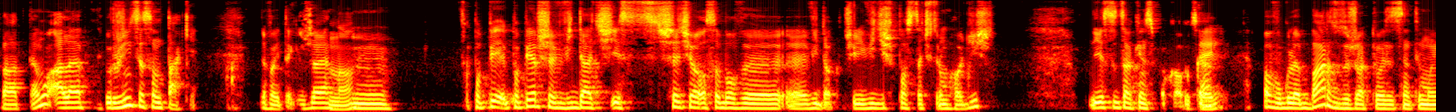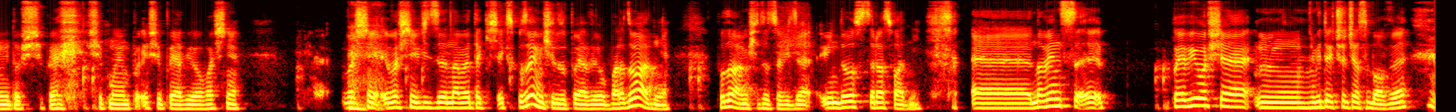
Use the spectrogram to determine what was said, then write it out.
dwa lata temu, ale różnice są takie, Wojtek, że... No. Mm, po, po, pierwsze widać, jest trzecioosobowy e, widok, czyli widzisz postać, którą chodzisz. Jest to całkiem spoko okay. O, w ogóle bardzo dużo aktualizacji na tym moim Windowsie się, pojawi, się, się pojawiło. Właśnie, właśnie, właśnie widzę, nawet jakieś expose mi się tu pojawiło, bardzo ładnie. Podoba mi się to, co widzę. Windows coraz ładniej. E, no więc e, pojawiło się mm, widok trzecioosobowy. E,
